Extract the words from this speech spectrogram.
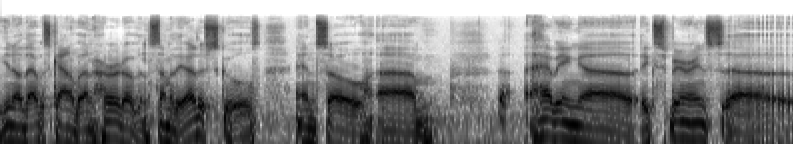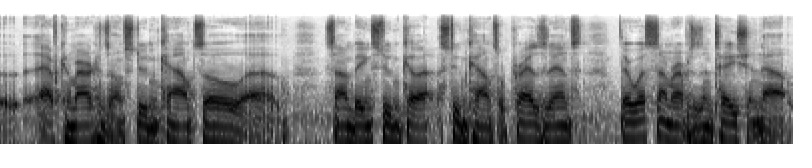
you know that was kind of unheard of in some of the other schools. And so, um, having uh, experienced uh, African Americans on student council, some being student co student council presidents, there was some representation. Now,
